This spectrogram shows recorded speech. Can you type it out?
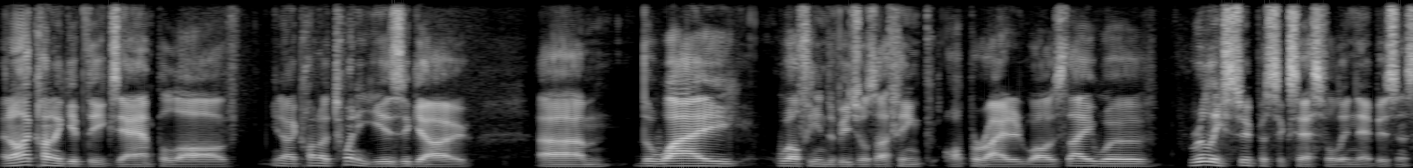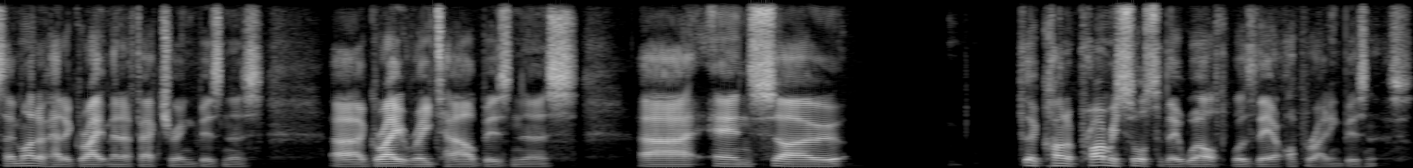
and I kind of give the example of you know kind of 20 years ago, um, the way wealthy individuals, I think, operated was they were really super successful in their business. They might have had a great manufacturing business, a uh, great retail business. Uh, and so the kind of primary source of their wealth was their operating business.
